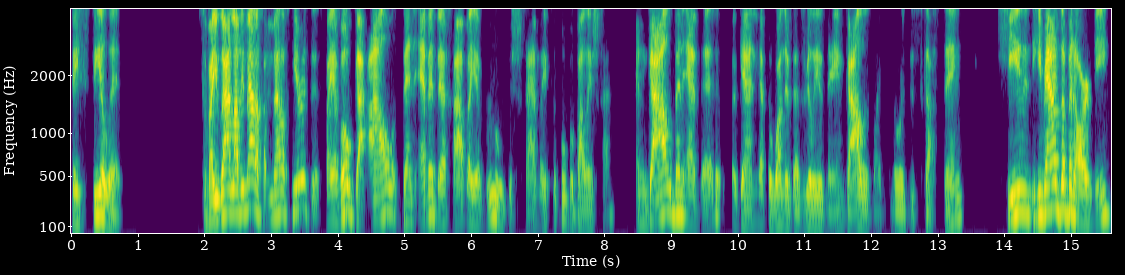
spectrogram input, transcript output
They steal it. So Vayugad Avimelech. Avimelech hears this. Vayavo Gaal ben Eved ve'echav vayavru b'Shechem vayiftechu b'balei Shechem. And Gal ben Eved, again, you have to wonder if that's really his name. Gal is like the word disgusting. He he rounds up an army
